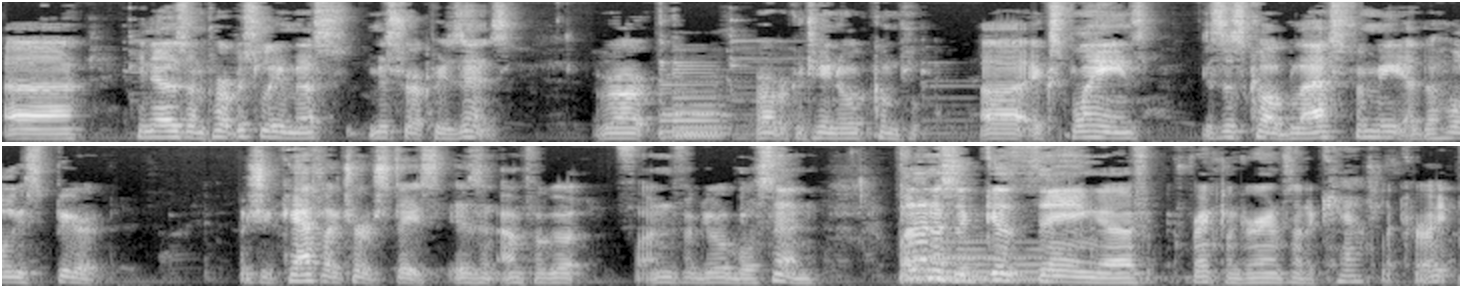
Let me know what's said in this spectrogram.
uh, he knows and purposely mis- misrepresents. Robert, Robert Cotino uh, explains this is called blasphemy of the Holy Spirit, which the Catholic Church states is an unforg- unforgivable sin. Well, then it's a good thing uh, Franklin Graham's not a Catholic, right?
